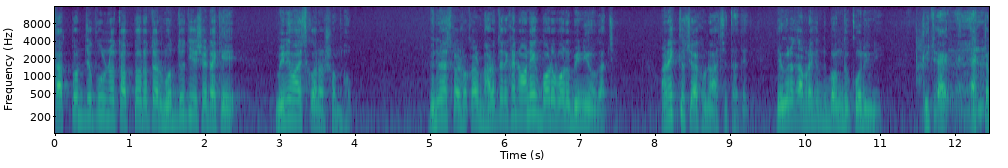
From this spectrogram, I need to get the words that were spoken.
তাৎপর্যপূর্ণ তৎপরতার মধ্য দিয়ে সেটাকে মিনিমাইজ করা সম্ভব। মিনিমাইজ করা সম্ভব। কারণ ভারতের এখানে অনেক বড় বড় বিনিয়োগ আছে। অনেক কিছু এখনও আছে তাদের। যেগুলোকে আমরা কিন্তু বন্ধ করিনি। কিছু একটা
